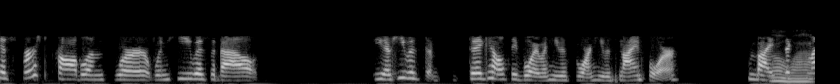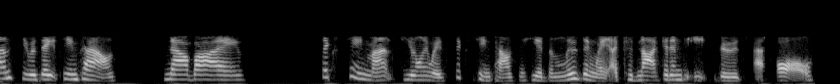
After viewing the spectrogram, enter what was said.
his first problems were when he was about, you know, he was a big healthy boy when he was born. He was nine four. By oh, six wow. months, he was 18 pounds. Now by 16 months, he only weighed 16 pounds, so he had been losing weight. I could not get him to eat foods at all.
